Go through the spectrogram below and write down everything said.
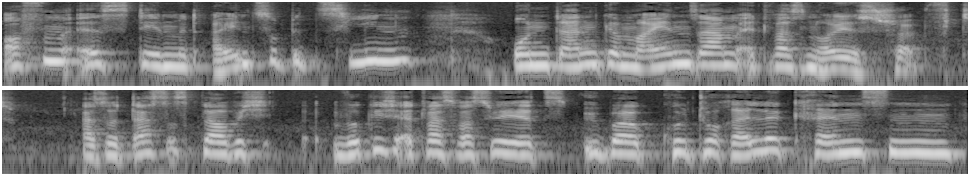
offen ist, den mit einzubeziehen und dann gemeinsam etwas Neues schöpft. Also das ist, glaube ich, wirklich etwas, was wir jetzt über kulturelle Grenzen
